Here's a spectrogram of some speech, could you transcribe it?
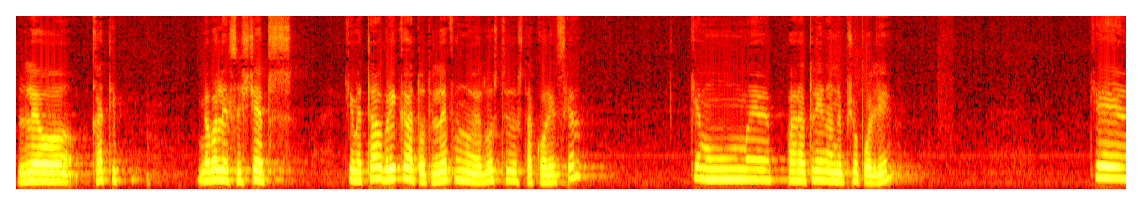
λέω κάτι, με έβαλε σε σκέψεις. Και μετά βρήκα το τηλέφωνο εδώ στη- στα κορίτσια και μου με παρατρύνανε πιο πολύ. Και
